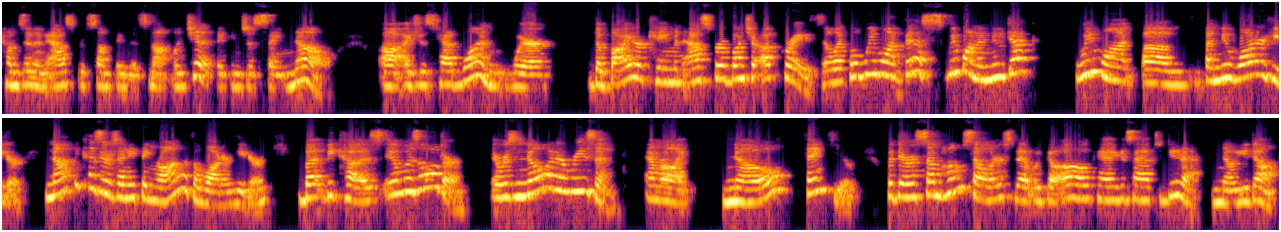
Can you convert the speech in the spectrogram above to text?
comes in and asks for something that's not legit, they can just say no. Uh, I just had one where the buyer came and asked for a bunch of upgrades. They're like, well, we want this. We want a new deck. We want um, a new water heater. Not because there's anything wrong with the water heater, but because it was older. There was no other reason. And we're like, no, thank you. But there are some home sellers that would go, oh, okay, I guess I have to do that. No, you don't.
